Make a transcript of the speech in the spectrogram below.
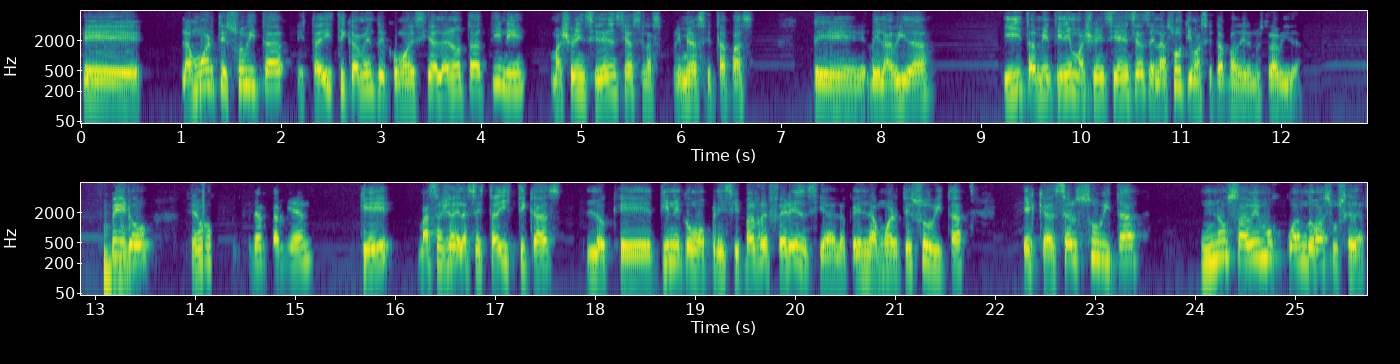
eh, la muerte súbita, estadísticamente, como decía la nota, tiene mayor incidencias en las primeras etapas de, la vida y también tiene mayor incidencias en las últimas etapas de nuestra vida. Pero tenemos que entender también que, más allá de las estadísticas, lo que tiene como principal referencia lo que es la muerte súbita es que al ser súbita no sabemos cuándo va a suceder.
